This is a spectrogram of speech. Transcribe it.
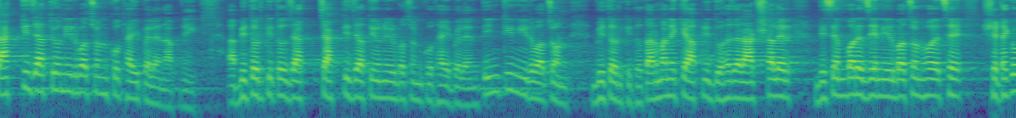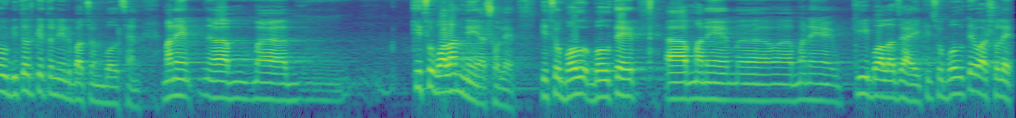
চারটি জাতীয় নির্বাচন কোথায় পেলেন আপনি? বিতর্কিত চারটি জাতীয় নির্বাচন কোথায় পেলেন? তিনটি নির্বাচন বিতর্কিত। তার মানে কি আপনি দু হাজার আট সালের ডিসেম্বরে যে নির্বাচন হয়েছে, সেটাকেও বিতর্কিত নির্বাচন বলছেন? মানে কিছু বলার নেই আসলে। কিছু বল- বলতে মানে মানে কি বলা যায়? কিছু বলতেও আসলে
